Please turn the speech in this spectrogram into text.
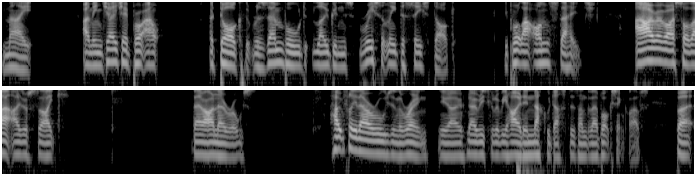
mate, I mean, JJ brought out a dog that resembled Logan's recently deceased dog. He brought that on stage. I remember I saw that, I was like, there are no rules. Hopefully, there are rules in the ring. You know, nobody's going to be hiding knuckle dusters under their boxing gloves. But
